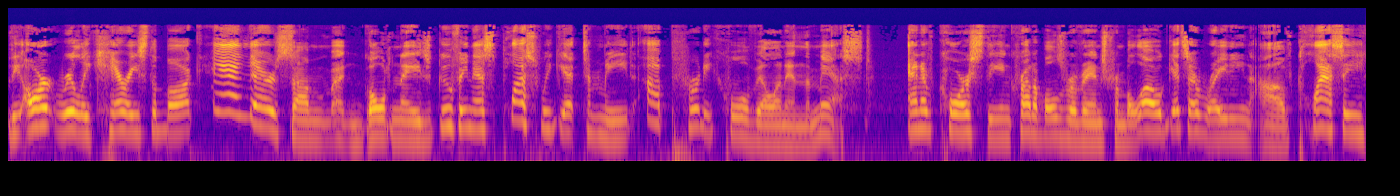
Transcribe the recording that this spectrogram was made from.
The art really carries the book, and there's some uh, Golden Age goofiness, plus we get to meet a pretty cool villain in the mist. And of course, The Incredibles Revenge from Below gets a rating of classy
